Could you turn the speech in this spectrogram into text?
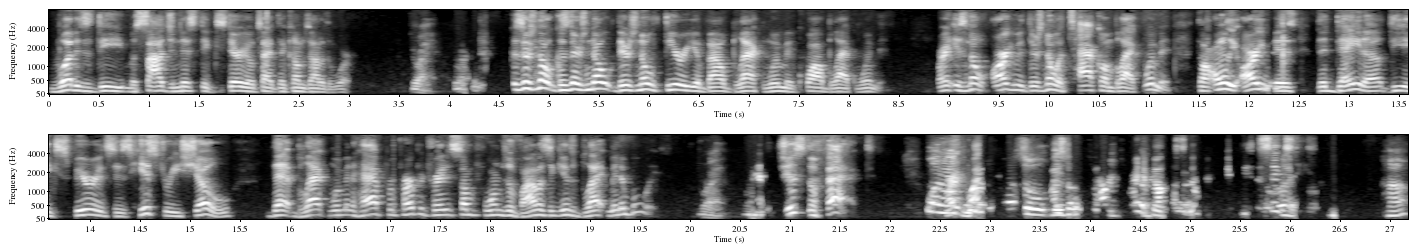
what is the misogynistic stereotype that comes out of the work. Right. Right. Because there's no because there's no there's no theory about black women qua black women. Right? There's no argument, there's no attack on black women. The only argument is the data, the experiences, history show that black women have perpetrated some forms of violence against black men and boys. Right. That's just a fact. Well, right? Why, also, there's also about the 60s. Huh?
